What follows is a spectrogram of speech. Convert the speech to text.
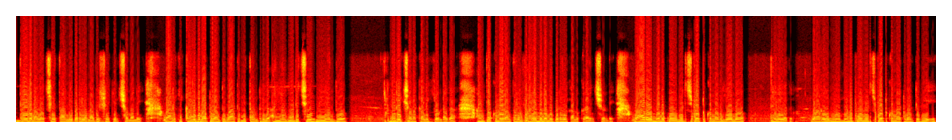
దేవుల చేత నిబిడలను అభిషేకించమని వారికి కలిగినటువంటి వాటిని తండ్రి అయ్యా విడిచి నీ అందు నిరీక్షణ కలిగి ఉండగా అంతకు నూరంతల ఫలమును మీ బిడ్డలకు అనుగ్రహించండి. వారు మునుపు విడిచిపెట్టుకున్నవి ఏమో తెలియదు. వారు మునుపు విడిచిపెట్టుకున్నటువంటివి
